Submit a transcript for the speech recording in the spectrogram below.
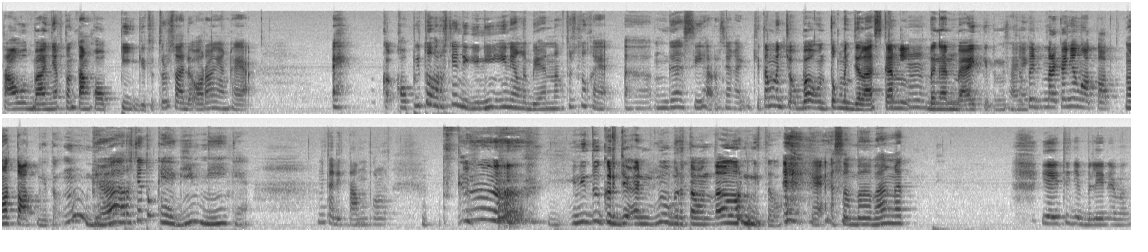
tahu banyak tentang kopi gitu terus ada orang yang kayak kopi tuh harusnya diginiin yang lebih enak. Terus lu kayak "Eh, enggak sih harusnya kayak kita mencoba untuk menjelaskan Mm-mm, dengan baik gitu misalnya. Tapi mereka ngotot. Ngotot gitu. Enggak harusnya tuh kayak gini kayak. Minta ditampol "Uh, ini tuh kerjaan gue bertahun-tahun gitu. Kayak sebel banget. Ya itu nyebelin emang.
